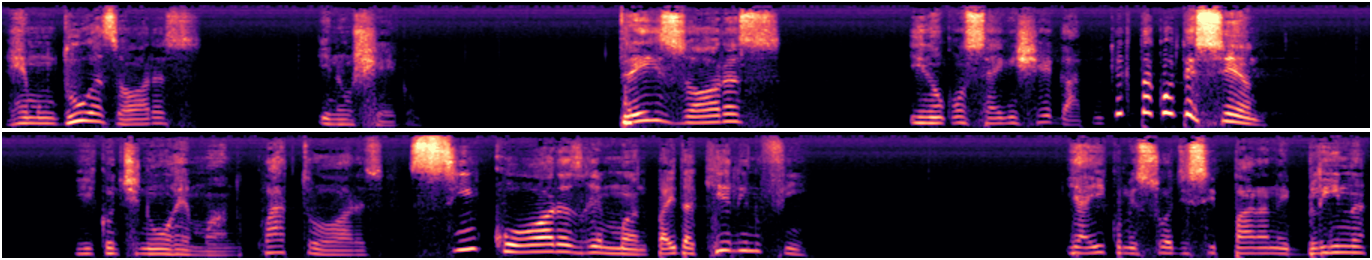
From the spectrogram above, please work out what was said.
Remam duas horas e não chegam. Três horas e não conseguem chegar. O que está acontecendo? E continuam remando. Quatro horas, cinco horas remando, para ir daqui ali no fim. E aí começou a dissipar a neblina,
